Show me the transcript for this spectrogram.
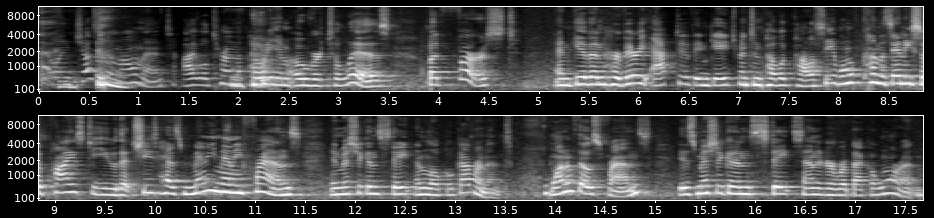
So in just a moment, I will turn the podium over to Liz, but first, and given her very active engagement in public policy, it won't come as any surprise to you that she has many, many friends in Michigan state and local government. One of those friends is Michigan State Senator Rebekah Warren.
